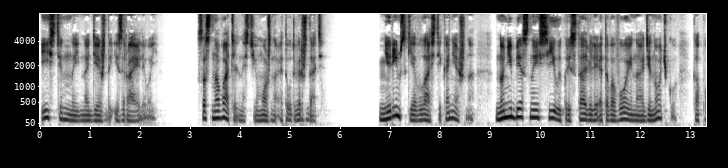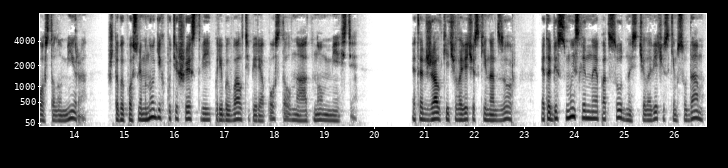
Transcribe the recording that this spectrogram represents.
истинной надежды Израилевой. С основательностью можно это утверждать. Не римские власти, конечно, но небесные силы приставили этого воина-одиночку к апостолу мира, чтобы после многих путешествий пребывал теперь апостол на одном месте – этот жалкий человеческий надзор, эта бессмысленная подсудность человеческим судам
